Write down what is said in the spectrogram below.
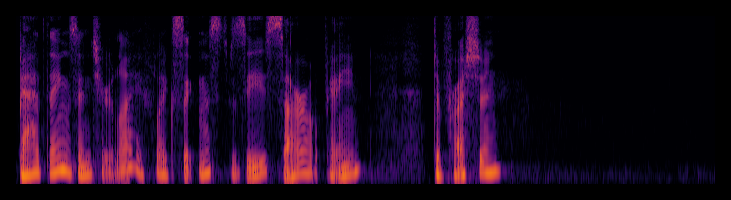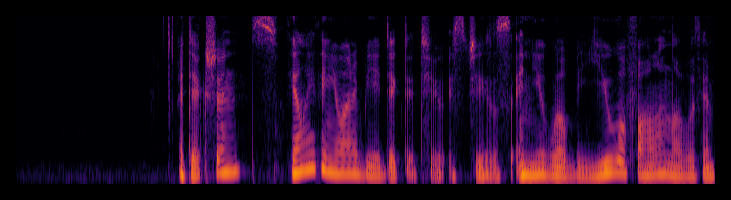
bad things into your life, like sickness, disease, sorrow, pain, depression, addictions. The only thing you want to be addicted to is Jesus, and you will be. You will fall in love with him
